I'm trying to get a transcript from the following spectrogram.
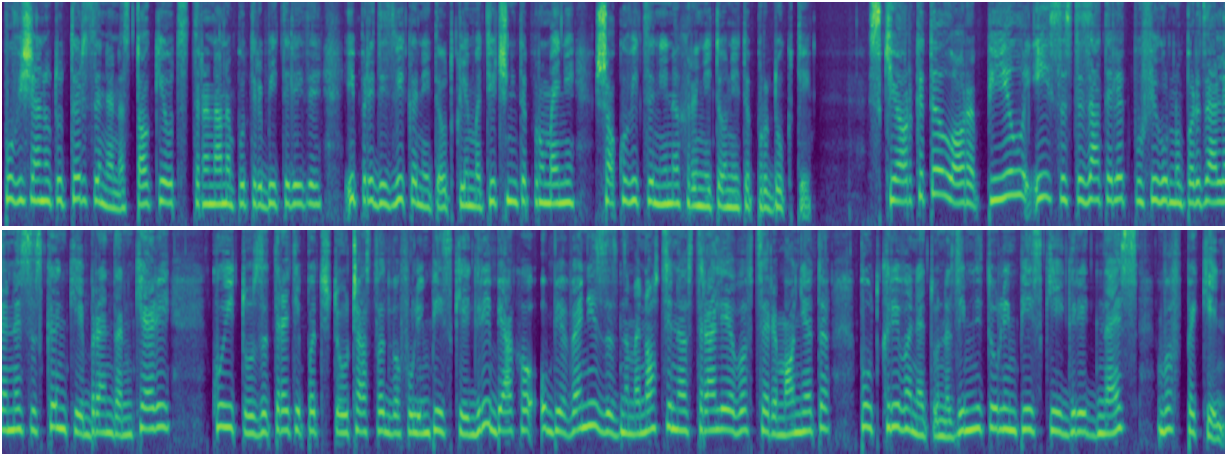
повишеното търсене на стоки от страна на потребителите и предизвиканите от климатичните промени шокови цени на хранителните продукти. Скиорката Лора Пил и състезателят по фигурно пързаляне с кънки Брендан Кери, които за трети път ще участват в Олимпийски игри, бяха обявени за знаменосци на Австралия в церемонията по откриването на зимните Олимпийски игри днес в Пекин.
